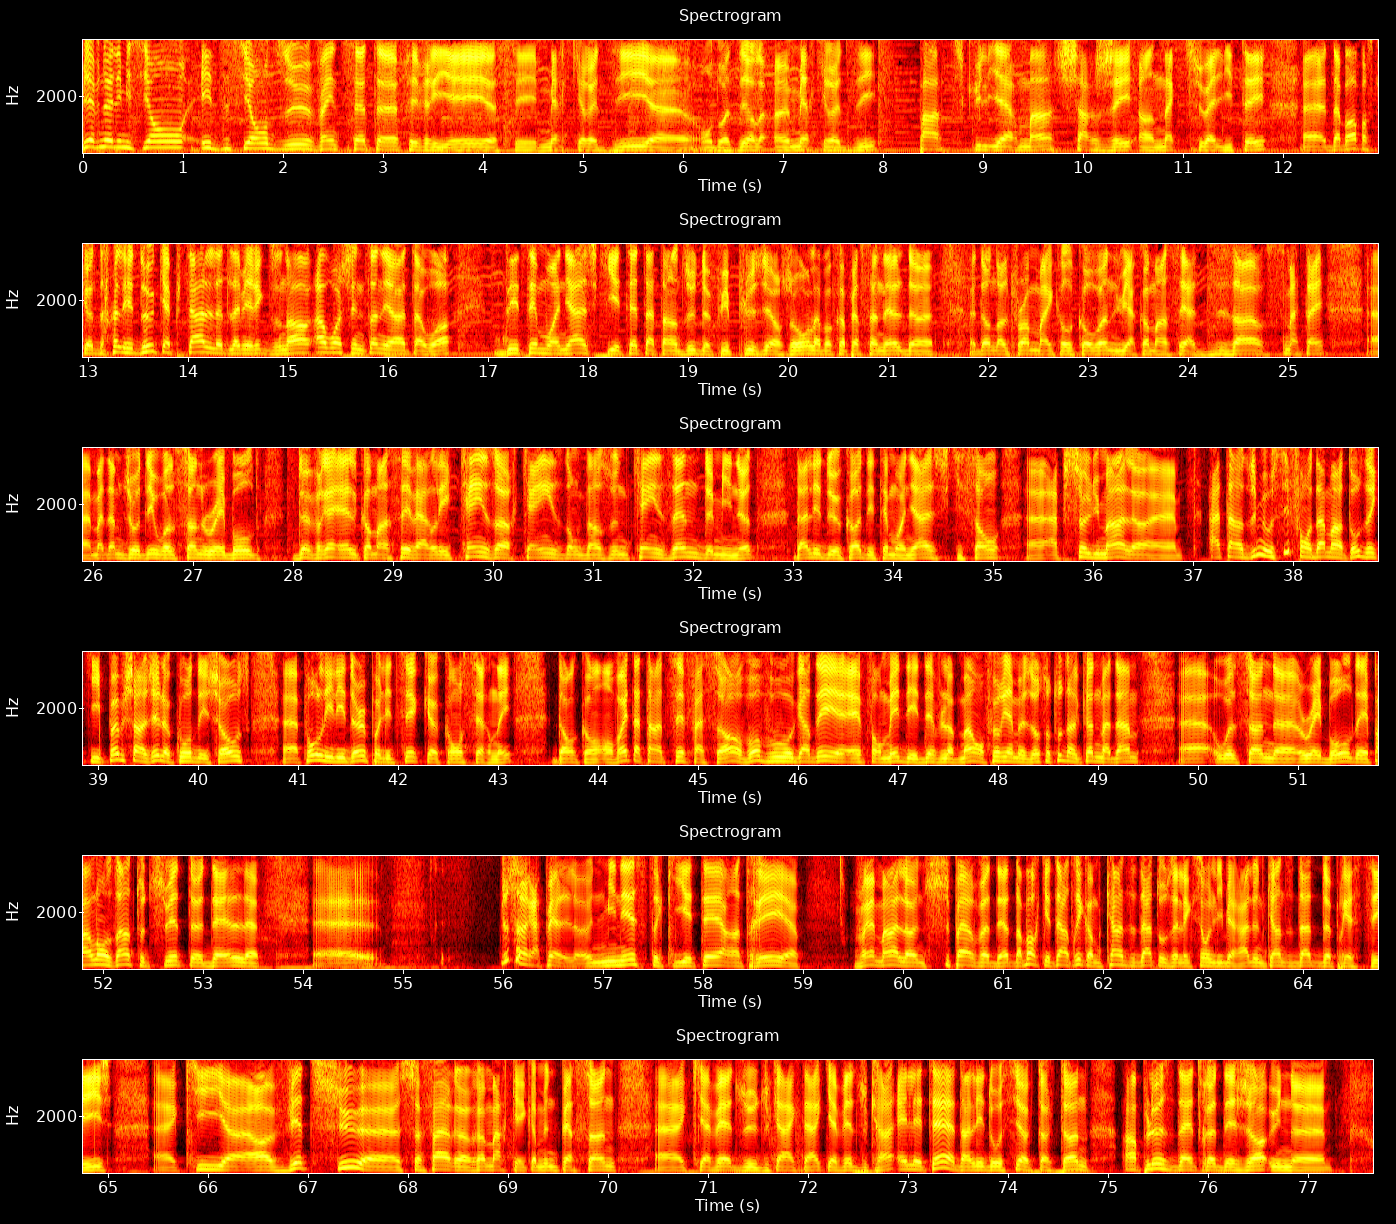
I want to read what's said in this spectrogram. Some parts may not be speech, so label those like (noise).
Bienvenue à l'émission édition du 27 euh, février. C'est mercredi, euh, on doit dire un mercredi particulièrement chargé en actualité. Euh, D'abord parce que dans les deux capitales de l'Amérique du Nord, à Washington et à Ottawa, des témoignages qui étaient attendus depuis plusieurs jours. L'avocat personnel de Donald Trump, Michael Cohen, lui a commencé à 10 heures ce matin. Euh, Madame Jody Wilson-Raybould devrait, elle, commencer vers les 15h15, donc dans une quinzaine de minutes. Dans les deux cas, des témoignages qui sont euh, absolument là, euh, attendus, mais aussi fondamentaux, c'est-à-dire qui peuvent changer le cours des choses euh, pour les leaders politiques euh, concernés. Donc, on, on va être attentif à ça. On va vous garder des développements au fur et à mesure, surtout dans le cas de Mme euh, Wilson euh, Raybould. Et parlons-en tout de suite euh, d'elle. Juste un rappel, une ministre qui était entrée... Vraiment, là, une super vedette. D'abord, qui était entrée comme candidate aux élections libérales, une candidate de prestige, euh, qui euh, a vite su euh, se faire remarquer comme une personne euh, qui avait du, du caractère, qui avait du cran. Elle était dans les dossiers autochtones, en plus d'être déjà une, euh,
